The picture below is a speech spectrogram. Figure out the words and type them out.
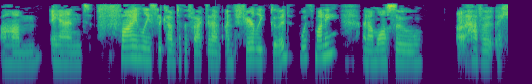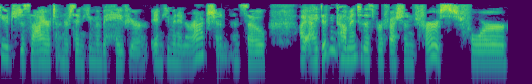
um, and finally succumbed to the fact that I'm, I'm fairly good with money, and I'm also have a, a, huge desire to understand human behavior and human interaction. And so I, I didn't come into this profession first for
